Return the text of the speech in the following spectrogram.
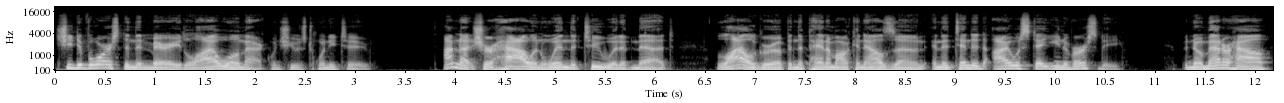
she divorced and then married Lyle Womack when she was 22. I'm not sure how and when the two would have met. Lyle grew up in the Panama Canal Zone and attended Iowa State University. But no matter how,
